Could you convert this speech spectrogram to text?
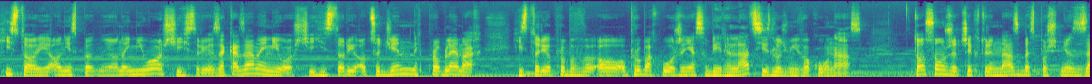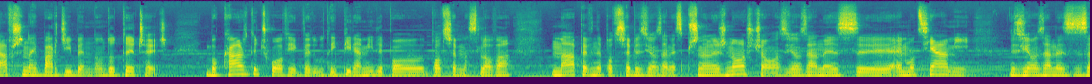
Historie o niespełnionej miłości, historie o zakazanej miłości, historie o codziennych problemach, historie o, prób o, o próbach ułożenia sobie relacji z ludźmi wokół nas. To są rzeczy, które nas bezpośrednio zawsze najbardziej będą dotyczyć, bo każdy człowiek według tej piramidy po, potrzeb Maslowa ma pewne potrzeby związane z przynależnością, związane z y, emocjami, związane z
